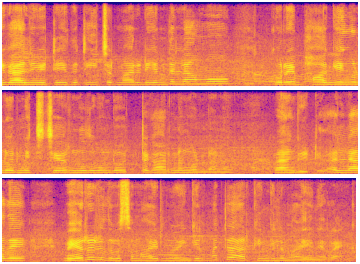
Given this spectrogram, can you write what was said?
ഇവാലുവേറ്റ് ചെയ്ത ടീച്ചർമാരുടെ എന്തെല്ലാമോ കുറേ ഭാഗ്യങ്ങൾ ഒരുമിച്ച് ചേർന്നത് കൊണ്ട് ഒറ്റ കാരണം കൊണ്ടാണ് റാങ്ക് കിട്ടിയത്. അല്ലാതെ വേറൊരു ദിവസമായിരുന്നു എങ്കിൽ മറ്റാർക്കെങ്കിലും ആയതിനെ റാങ്ക്.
